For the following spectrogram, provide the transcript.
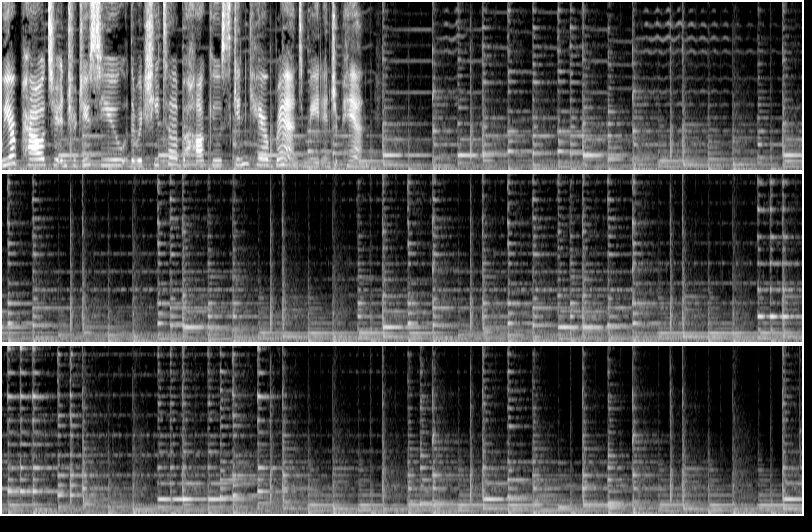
we are proud to introduce you the Richita Bihaku skincare brand made in Japan.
